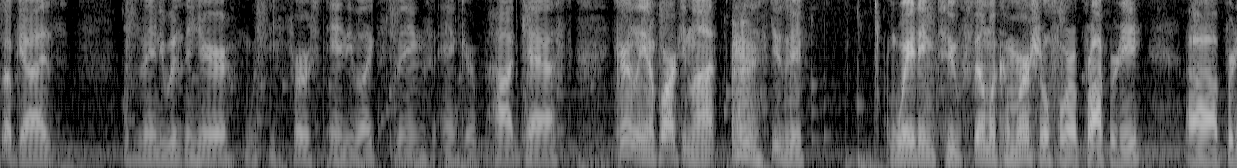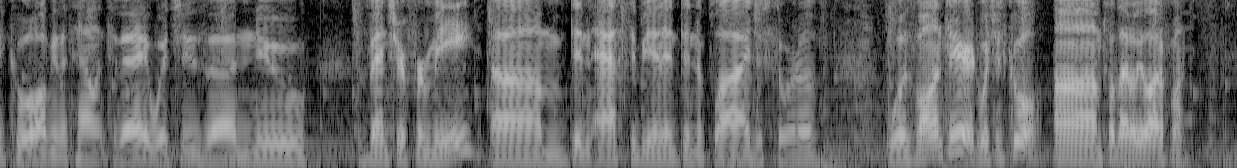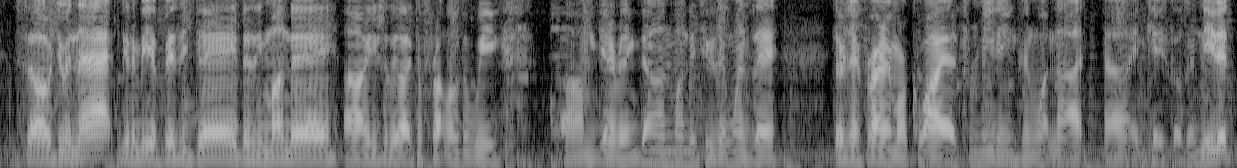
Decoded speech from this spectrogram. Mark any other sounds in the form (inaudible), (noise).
What's up, guys? This is Andy Wisney here with the first Andy Likes Things Anchor podcast. Currently in a parking lot, (clears throat) excuse me, waiting to film a commercial for a property. Uh, pretty cool. I'll be the talent today, which is a new venture for me. Um, didn't ask to be in it, didn't apply, just sort of was volunteered, which is cool. Um, so that'll be a lot of fun. So doing that, gonna be a busy day, busy Monday. Uh, usually I like to front load the weeks, um, get everything done Monday, Tuesday, Wednesday. Thursday and Friday are more quiet for meetings and whatnot, uh, in case those are needed.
